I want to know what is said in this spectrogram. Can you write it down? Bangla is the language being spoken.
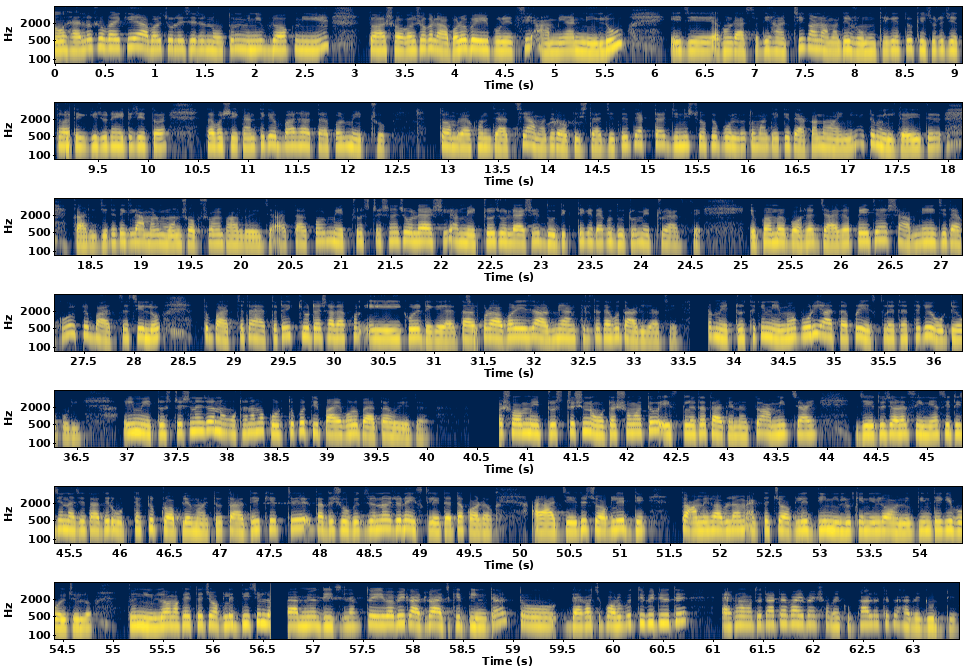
তো হ্যালো সবাইকে, আবার চলে এসেছে নতুন মিনি ব্লগ নিয়ে। তো আর সকাল সকাল আবারও বেরিয়ে পড়েছি আমি আর নীলু। এই যে এখন রাস্তা দিয়ে হাঁটছি, কারণ আমাদের রুম থেকে তো কিছুটা যেতে হয় থেকে কিছুটা হেঁটে যেতে হয়। তারপর সেখান থেকে বাস আর তারপর মেট্রো তো আমরা এখন যাচ্ছি আমাদের অফিসটা যেতে যেতে একটা জিনিস চোখে পড়ল, তোমাদেরকে দেখানো হয়নি। একটা মিলিটারিদের গাড়ি, যেটা দেখলে আমার মন সবসময় ভালো হয়ে যায়। আর তারপর মেট্রো স্টেশনে চলে আসি, আর মেট্রো চলে আসে, দুদিক থেকে দেখো দুটো মেট্রো আসছে। এরপর আমরা বসার জায়গা পেয়ে যাই, সামনে এই যে দেখো একটা বাচ্চা ছিল। তো বাচ্চাটা এতটাই কিউট সারাক্ষণ এই করে ডেকে যাচ্ছে। তারপর আবার এই যে আর্মি আঙ্কেলটা দেখো দাঁড়িয়ে আছে। মেট্রো থেকে নেমেও পড়ি, আর তারপর এসকেলেটার থেকে উঠেও পড়ি। এই মেট্রো স্টেশনে যেন ওঠানামা করতে করতে পায়ে বড় ব্যথা হয়ে যায়। সব মেট্রো স্টেশনে ওঠার সময় তো এসকেলেটার থাকে না। তো আমি চাই যেহেতু যারা সিনিয়র সিটিজেন আছে, তাদের উঠতে একটু প্রবলেম হয়। তো তাদের ক্ষেত্রে, তাদের সুবিধার জন্য ওই জন্য এসকেলেটারটা করা হোক আর আজ যেহেতু চকলেট ডে তো আমি ভাবলাম একটা চকলেট দিই। নীলুকে নীলু অনেক দিন থেকেই বলছিল। তো নীলু আমাকে একটা চকলেট দিয়েছিল, আর আমিও দিয়েছিলাম। তো এইভাবেই কাটলো আজকের দিনটা। তো দেখা হচ্ছে পরবর্তী ভিডিওতে এখনের মতো টাটা বাই বাই সবাই খুব ভালো থেকো হ্যাভ এ গুড ডে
